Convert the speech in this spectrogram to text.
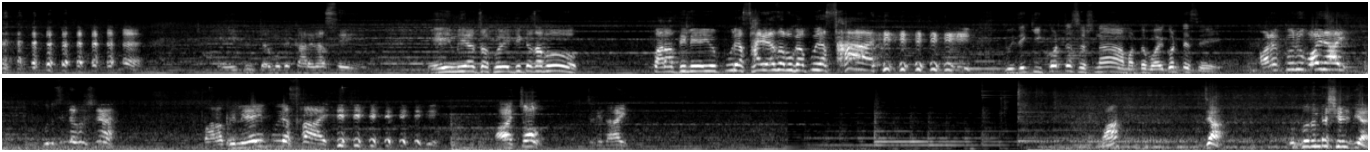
এই দুইটার মধ্যে কারেন্ট আছে। এই মেয়ে যখন এই দিকে যাব পাড়া দিলে এই পুরা ছাইয়া যাব গা পুরা ছাই। তুই যে কি করতেছিস না আমার তো ভয় করতেছে। অনেক কোনো ভয় নাই। কোনো চিন্তা করিস না। পাড়া দিলে এই পুরা ছাই। আয় চল। থেকে যাই। মা? যা। উদ্বোধনটা শেষ দিয়ে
